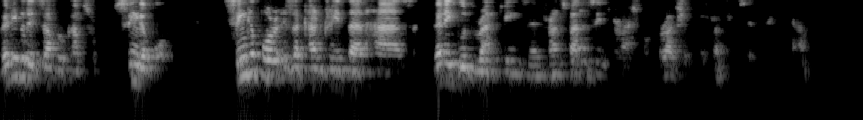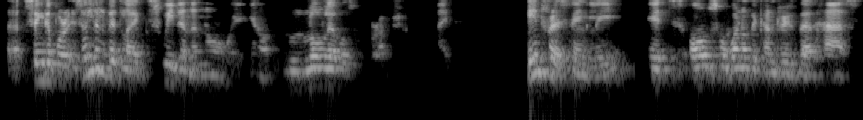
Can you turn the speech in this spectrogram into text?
very good example comes from Singapore. Singapore is a country that has very good rankings in Transparency International corruption prevention. Uh, Singapore is a little bit like Sweden and Norway, you know, low levels of corruption. Right? Interestingly, it's also one of the countries that has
